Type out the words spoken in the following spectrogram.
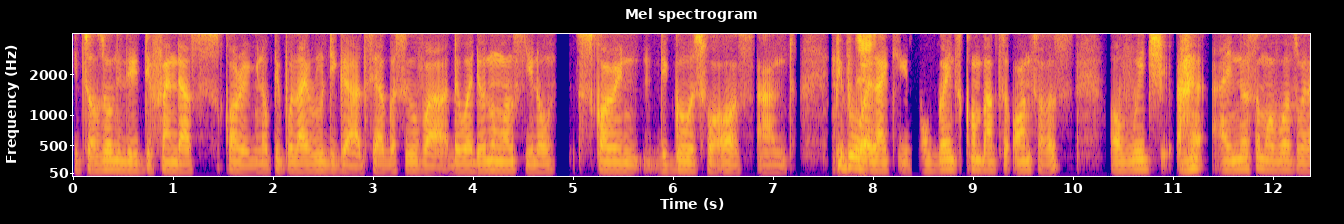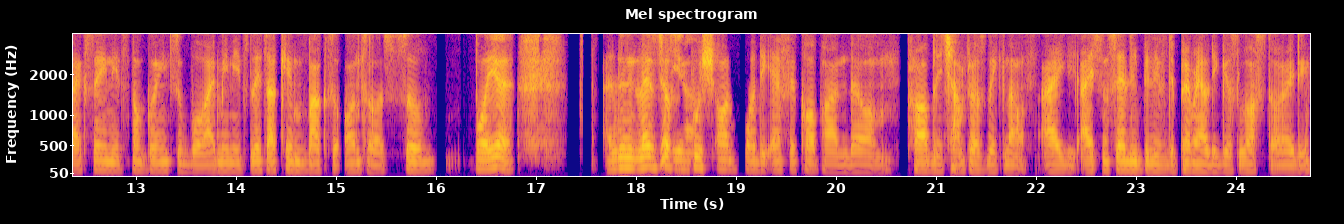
it was only the defenders scoring. You know, people like Rudiger, Thiago Silva, they were the only ones you know scoring the goals for us and people were like it was going to come back to haunt us of which i know some of us were like saying it's not going to but i mean it later came back to haunt us so but yeah I think let's just Yeah. push on for the FA Cup and um, probably Champions League now. I, I sincerely believe the Premier League is lost already.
